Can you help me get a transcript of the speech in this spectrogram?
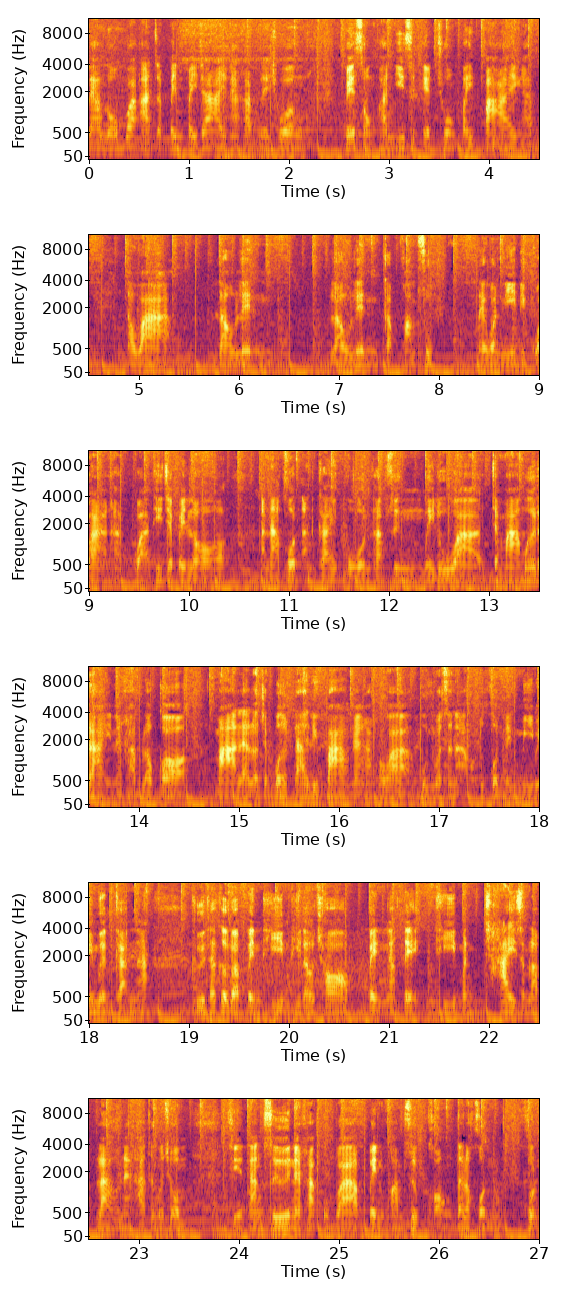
แนวโน้มว่าอาจจะเป็นไปได้นะครับ ในช่วง PES 2021 ช่วงปลายๆครับ แต่ว่าเราเล่นเราเล่นกับความสุข ในวันนี้ดีกว่าครับกว่าที่จะไปรออนาคตอันไกลโพ้นครับซึ่งไม่รู้ว่าจะมาเมื่อไหร่นะครับแล้วก็มาแล้วเราจะเปิดได้หรือเปล่านะครับ เพราะว่าบุญวาสนาของทุกคนไม่มีไม่เหมือนกันนะคือถ้าเกิดว่าเป็นทีมที่เราชอบเป็นนักเตะที่มันใช่สำหรับเรานะครับท่านผู้ชมเสียตังค์ซื้อนะครับ ผมว่าเป็นความสุขของแต่ละคนคน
